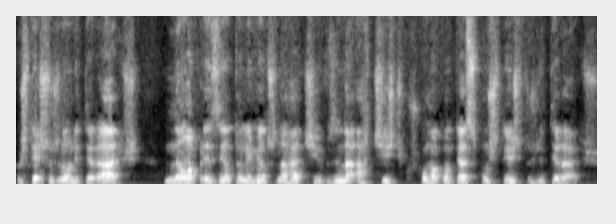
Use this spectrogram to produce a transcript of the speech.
os textos não literários não apresentam elementos narrativos e artísticos, como acontece com os textos literários.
